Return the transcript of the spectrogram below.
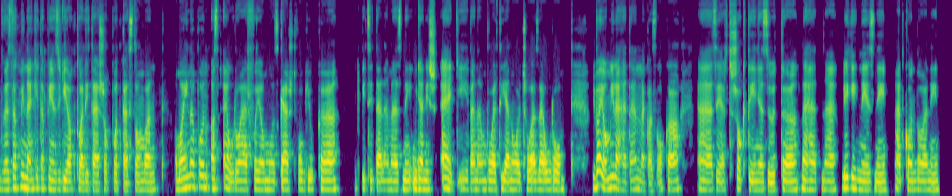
Üdvözlök mindenkit a pénzügyi aktualitások podcastomban. A mai napon az euró árfolyam mozgást fogjuk egy picit elemezni, ugyanis egy éve nem volt ilyen olcsó az euró. Hogy vajon mi lehet ennek az oka, ezért sok tényezőt lehetne végignézni, átgondolni,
